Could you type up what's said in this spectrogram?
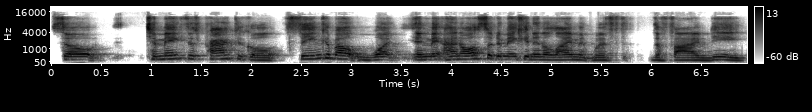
so to make this practical think about what and, and also to make it in alignment with the 5d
